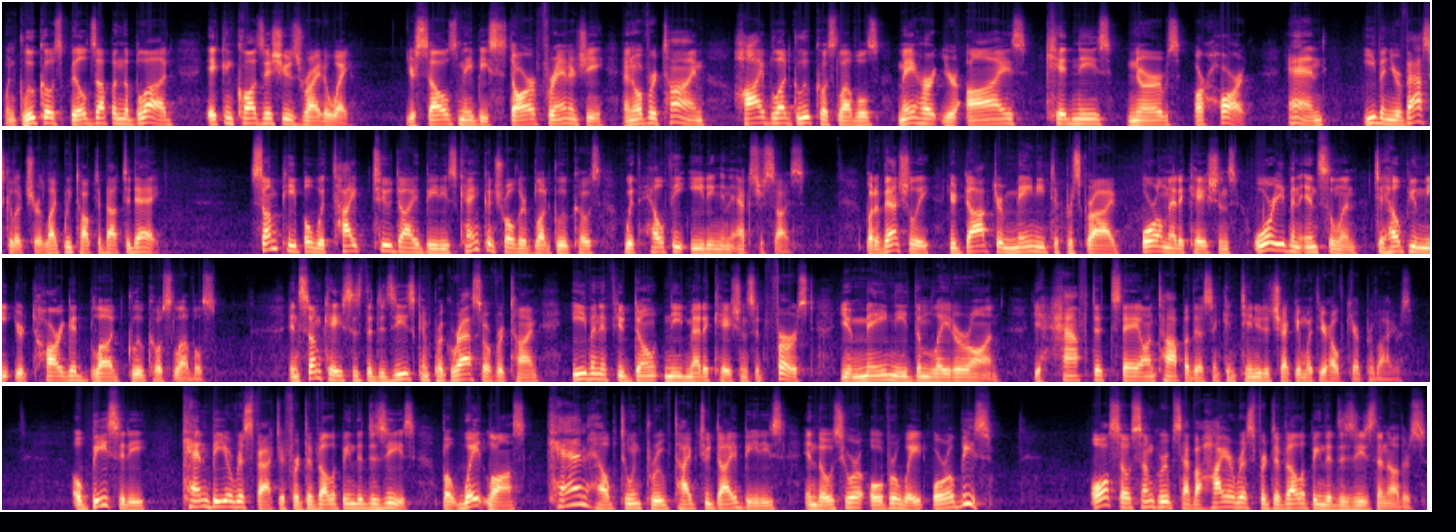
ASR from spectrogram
When glucose builds up in the blood, it can cause issues right away. Your cells may be starved for energy, and over time, high blood glucose levels may hurt your eyes, kidneys, nerves, or heart, and even your vasculature, like we talked about today. Some people with type 2 diabetes can control their blood glucose with healthy eating and exercise. But eventually, your doctor may need to prescribe oral medications or even insulin to help you meet your target blood glucose levels. In some cases, the disease can progress over time. Even if you don't need medications at first, you may need them later on. You have to stay on top of this and continue to check in with your healthcare providers. Obesity can be a risk factor for developing the disease, but weight loss can help to improve type 2 diabetes in those who are overweight or obese. Also, some groups have a higher risk for developing the disease than others.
